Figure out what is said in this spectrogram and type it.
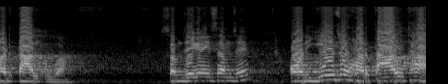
हड़ताल हुआ। समझे कि नहीं समझे? और ये जो हड़ताल था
